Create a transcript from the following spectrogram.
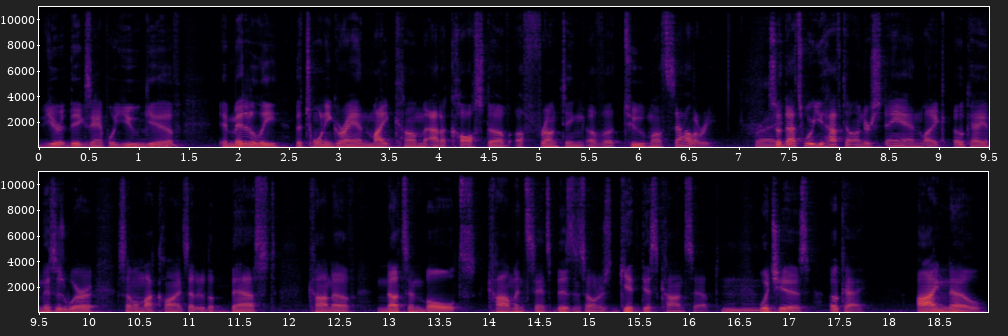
your the example you Mm-hmm. give, admittedly, the 20 grand might come at a cost of a fronting of a 2 month salary. right. So that's where you have to understand, like, okay, and this is where some of my clients that are the best kind of nuts and bolts, common sense business owners get this concept, Mhm. which is, okay, I know,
